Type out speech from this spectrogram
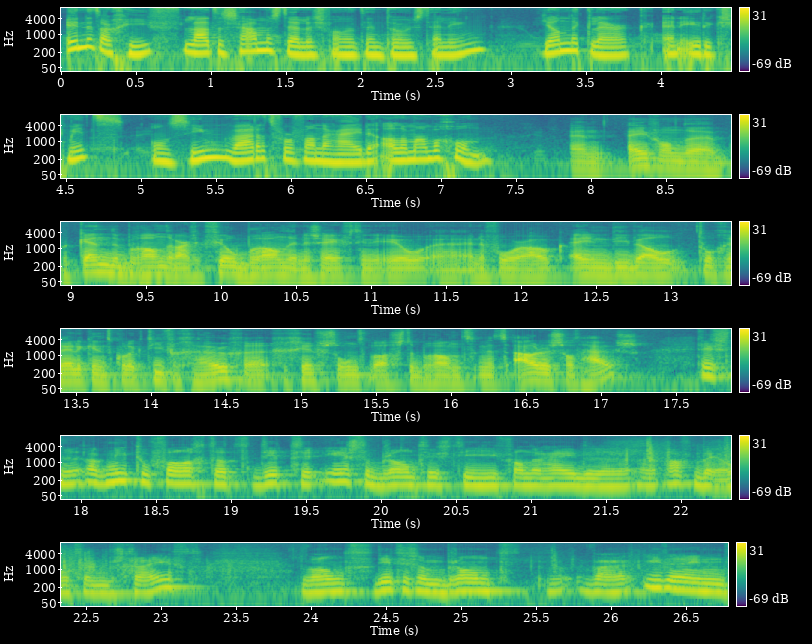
In het archief laten samenstellers van de tentoonstelling, Jan de Klerk en Erik Smits, ons zien waar het voor Van der Heijden allemaal begon. En een van de bekende branden, waar natuurlijk veel branden in de 17e eeuw eh, en daarvoor ook. Een die wel toch redelijk in het collectieve geheugen gegrift stond, was de brand in het oude stadhuis. Het is ook niet toevallig dat dit de eerste brand is die Van der Heijden eh, afbeeldt en beschrijft. Want dit is een brand waar iedereen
